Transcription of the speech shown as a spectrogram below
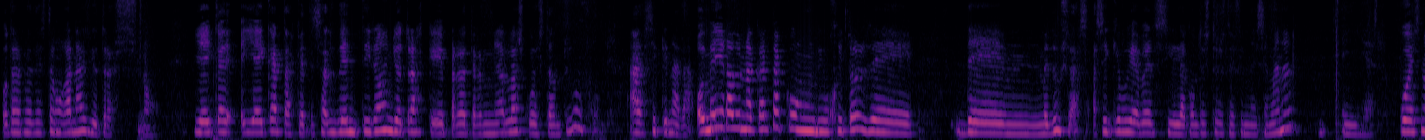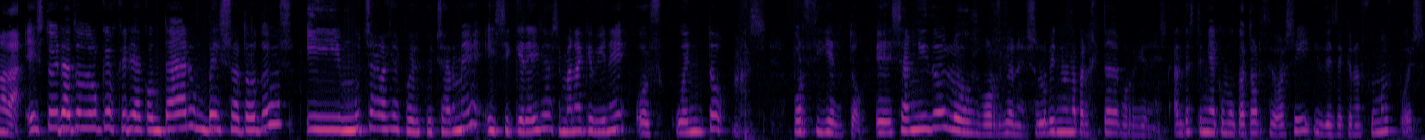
otras veces tengo ganas y otras no. Y hay, y hay cartas que te salen de tirón y otras que para terminarlas cuesta un triunfo. Así que nada, hoy me ha llegado una carta con dibujitos de, de medusas. Así que voy a ver si la contesto este fin de semana. Y ya Pues nada, esto era todo lo que os quería contar. Un beso a todos y muchas gracias por escucharme. Y si queréis, la semana que viene os cuento más. Por cierto, eh, se han ido los gorriones, solo viene una parejita de gorriones. Antes tenía como 14 o así y desde que nos fuimos, pues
